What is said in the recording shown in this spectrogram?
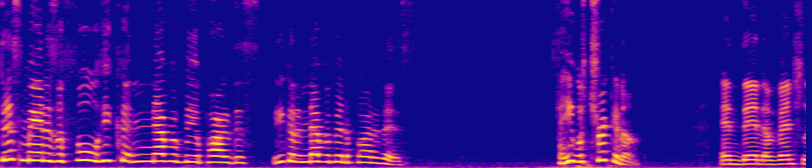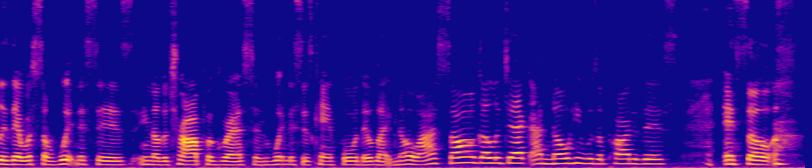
This man is a fool. He could never be a part of this. He could have never been a part of this. he was tricking them. And then eventually there were some witnesses, you know, the trial progressed and witnesses came forward. They were like, no, I saw Gullah Jack. I know he was a part of this. And so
